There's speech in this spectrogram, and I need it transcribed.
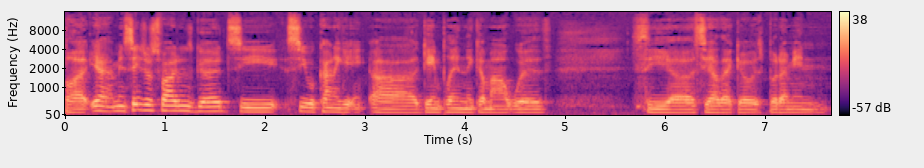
but yeah, I mean, St. Joseph Ogden's good. See see what kind of game, uh, game plan they come out with. See uh, see how that goes. But I mean,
